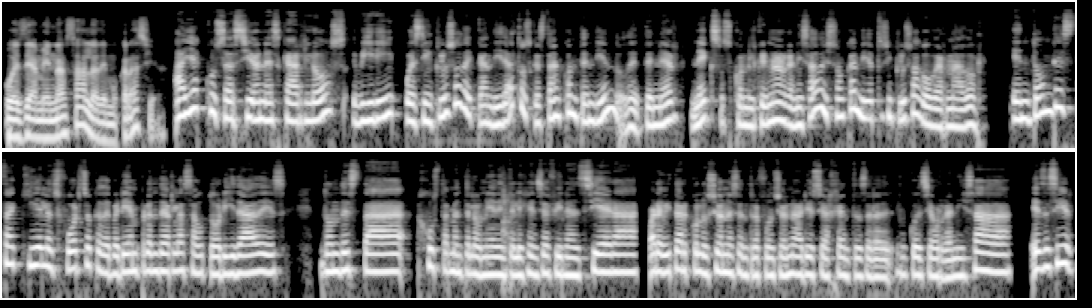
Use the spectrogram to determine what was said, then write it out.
pues de amenaza a la democracia. Hay acusaciones, Carlos, Viri, pues incluso de candidatos que están contendiendo de tener nexos con el crimen organizado y son candidatos incluso a gobernador. ¿En dónde está aquí el esfuerzo que deberían emprender las autoridades? ¿Dónde está justamente la unidad de inteligencia financiera para evitar colusiones entre funcionarios y agentes de la delincuencia organizada? Es decir,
